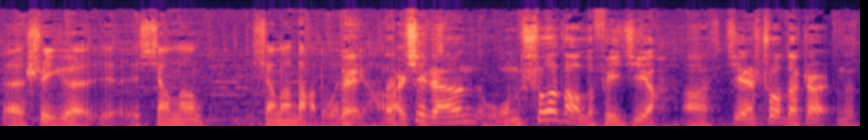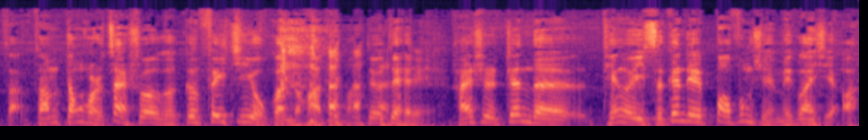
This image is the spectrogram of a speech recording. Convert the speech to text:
呃，是一个相当相当大的问题哈。那既然我们说到了飞机啊啊，既然说到这儿，那咱咱们等会儿再说一个跟飞机有关的话题吧，对不对？对，还是真的挺有意思，跟这暴风雪没关系啊。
